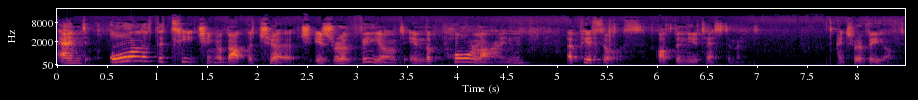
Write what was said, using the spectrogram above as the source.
And all of the teaching about the church is revealed in the Pauline epistles of the New Testament. It's revealed.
